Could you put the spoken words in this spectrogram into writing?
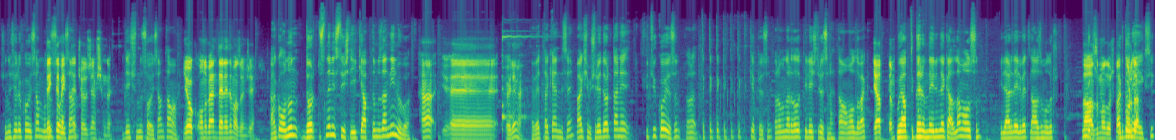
Şunu şöyle koysam bunu Bekle soysam. bekle çözeceğim şimdi. Bir de şunu soysam tamam. Yok onu ben denedim az önce. Kanka onun dörtlüsünden istiyor işte ilk yaptığımızdan değil mi bu? Ha eee öyle mi? Evet ta kendisi. Bak şimdi şuraya dört tane kütüğü koyuyorsun. Sonra tık tık tık tık tık tık tık yapıyorsun. Sonra bunları da alıp birleştiriyorsun. Heh, tamam oldu bak. Yaptım. Bu yaptıklarım da elimde kaldı ama olsun. İleride elbet lazım olur. Şimdi Lazım olur. Bak burada, burada. ne eksik?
